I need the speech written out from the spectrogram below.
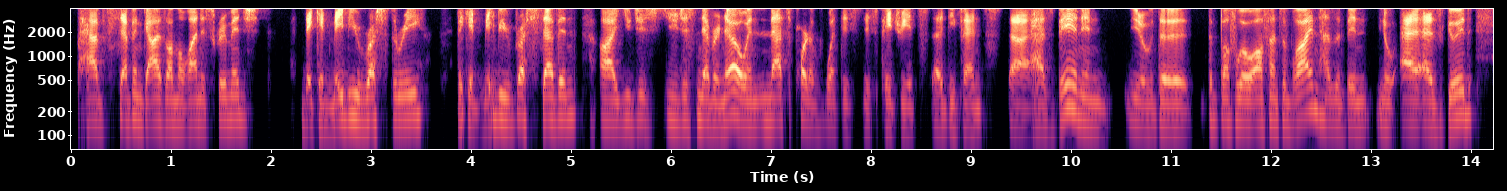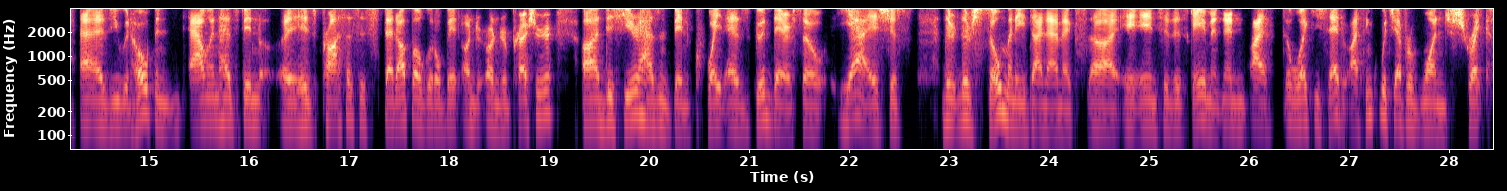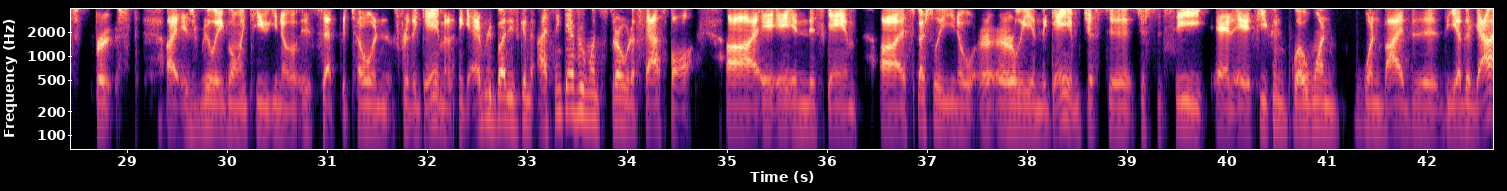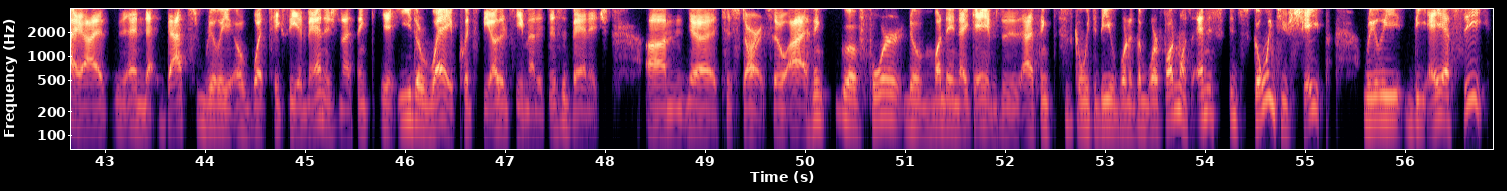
have seven guys on the line of scrimmage. They can maybe rush three they could maybe rush seven. Uh, you just you just never know, and that's part of what this this Patriots uh, defense uh, has been. And you know the the Buffalo offensive line hasn't been you know as good as you would hope. And Allen has been uh, his process is sped up a little bit under under pressure. Uh, this year hasn't been quite as good there. So yeah, it's just there, there's so many dynamics uh, into this game, and and I like you said, I think whichever one strikes first is really going to you know is set the tone for the game. And I think everybody's gonna. I think everyone's throwing a fastball uh, in, in, this game, uh, especially you know early in the game, just to just to see and if you can blow one one by the the other guy, I, and that's really a, what takes the advantage. And I think either way puts the other team at a disadvantage um, uh, to start. So I think uh, for know, Monday night games, I think this is going to be one of the more fun ones, and it's it's going to shape really the AFC.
